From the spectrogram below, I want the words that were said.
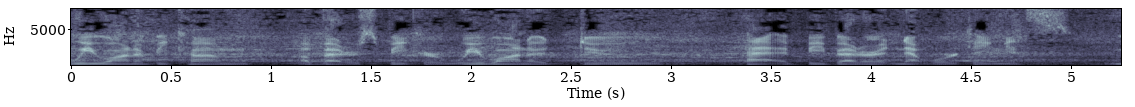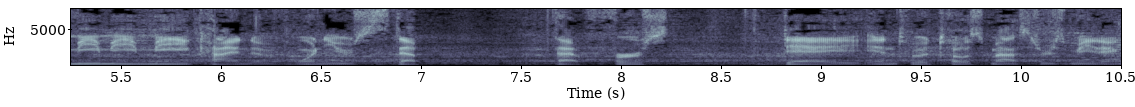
We want to become a better speaker. We want to do be better at networking. It's me, me, me kind of when you step that first day into a Toastmasters meeting.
